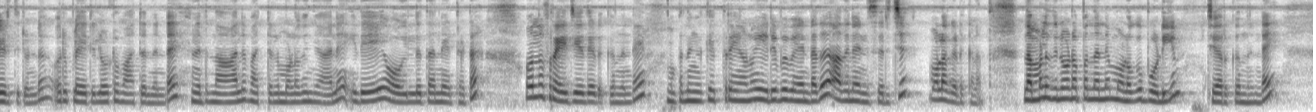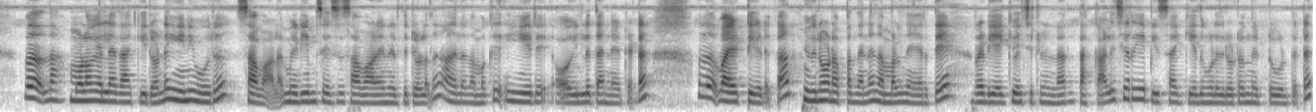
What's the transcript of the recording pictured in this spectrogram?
എടുത്തിട്ടുണ്ട്. ഒരു പ്ലേറ്റിലോട്ട് മാറ്റുന്നുണ്ട്. എന്നിട്ട് നാല് വറ്റൽമുളക് ഞാൻ ഇതേ ഓയിലിൽ തന്നെ ഇട്ടിട്ട് ഒന്ന് ഫ്രൈ ചെയ്തെടുക്കുന്നുണ്ട്. അപ്പം നിങ്ങൾക്ക് എത്രയാണോ എരിവ് വേണ്ടത് അതിനനുസരിച്ച് മുളക് എടുക്കണം. നമ്മൾ ഇതിനോടൊപ്പം തന്നെ മുളക് പൊടിയും ചേർക്കുന്നുണ്ട്. അപ്പോൾ അതാ മുളകെല്ലാം ഇതാക്കിയിട്ടുണ്ട്. ഇനി ഒരു സവാള മീഡിയം സൈസ് സവാളയാണ് എടുത്തിട്ടുള്ളത്. അതിനെ നമുക്ക് ഈ ഒരു ഓയിലിൽ തന്നെ ഇട്ടിട്ട് ഒന്ന് വഴട്ടിയെടുക്കാം ഇതിനോടൊപ്പം തന്നെ നമ്മൾ നേരത്തെ റെഡിയാക്കി വെച്ചിട്ടുണ്ടായിരുന്ന തക്കാളി ചെറിയ പീസാക്കിയതും കൂടി ഇതിലോട്ടൊന്ന് ഇട്ട് കൊടുത്തിട്ട്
